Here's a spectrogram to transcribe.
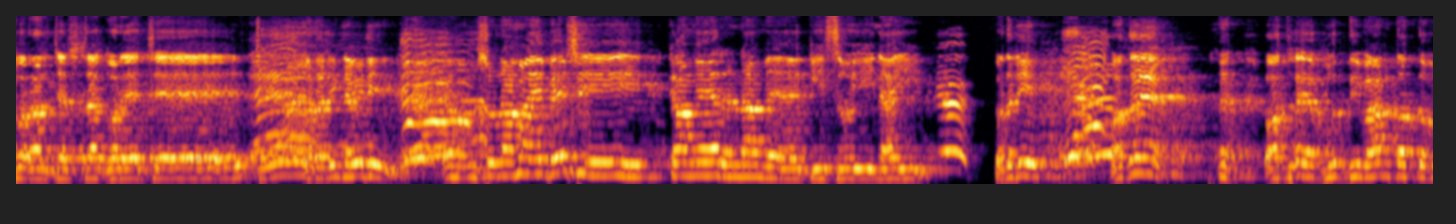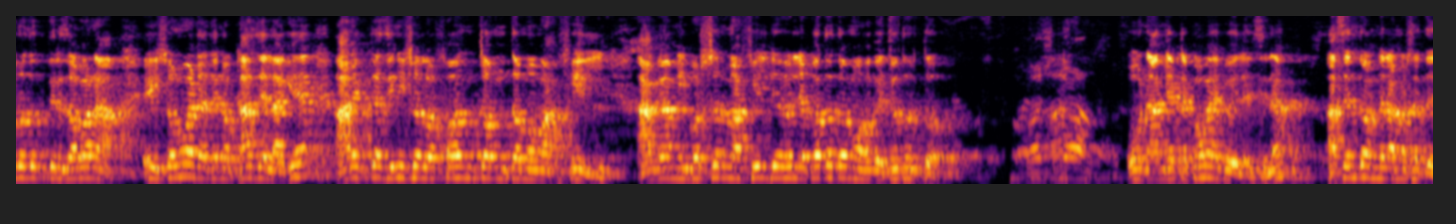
করার চেষ্টা করেছে। কথা ঠিক না ঠিক এখন শোনা হয় বেশি কামের নামে কিছুই নাই। কথা ঠিক। অতএব অতএব বুদ্ধিমান তথ্য প্রযুক্তির জমানা এই সময়টা যেন কাজে লাগে। আরেকটা জিনিস হলো পঞ্চমতম মাহফিল। আগামী বছর মাহফিল যে হইলে কততম হবে? চতুর্থ। ও না আমি একটা কমায় কয়ে লাইছি না। আছেন তো আপনারা আমার সাথে?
